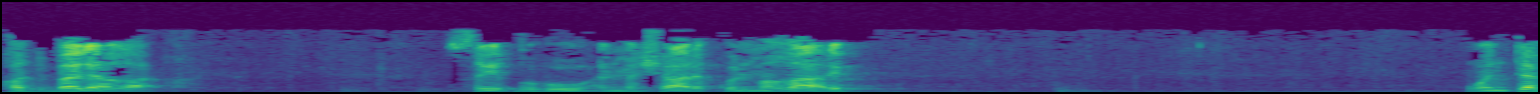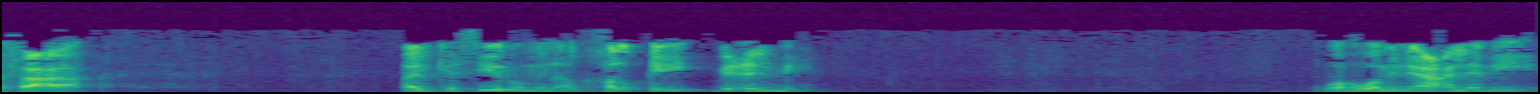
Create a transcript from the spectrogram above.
قد بلغ صيته المشارق والمغارب وانتفع الكثير من الخلق بعلمه. وهو من أعلم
